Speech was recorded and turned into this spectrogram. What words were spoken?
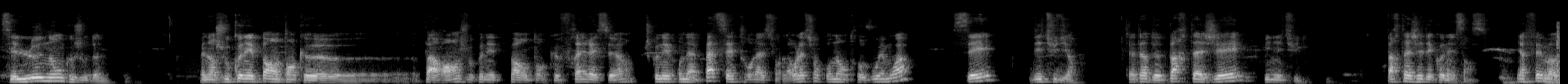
C'est le nom que je vous donne. Maintenant, je ne vous connais pas en tant que euh, parent, je ne vous connais pas en tant que frère et sœur. Je connais, on n'a pas cette relation. La relation qu'on a entre vous et moi, c'est d'étudiants. C'est-à-dire de partager une étude, partager des connaissances. A fait mode.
